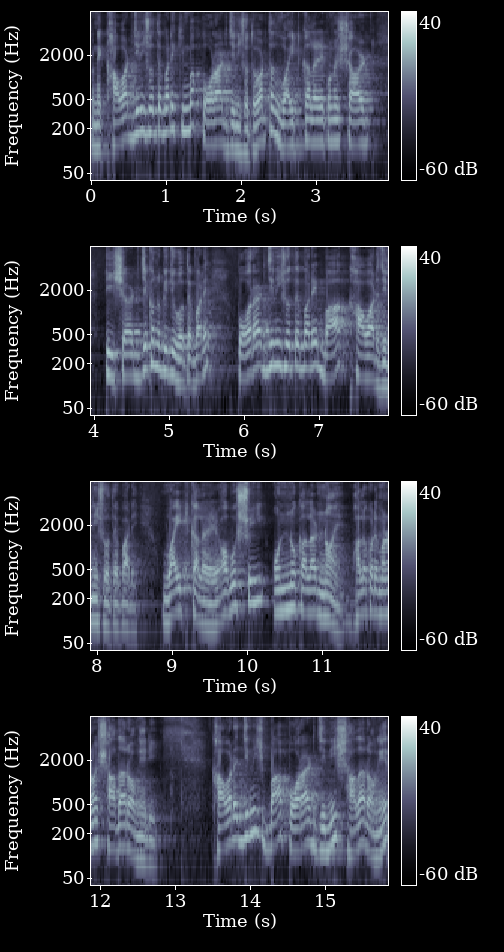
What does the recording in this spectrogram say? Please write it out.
মানে খাওয়ার জিনিস হতে পারে কিংবা পরার জিনিস হতে পারে, অর্থাৎ হোয়াইট কালারের কোনো শার্ট টি শার্ট যে কোনো কিছু হতে পারে, পরার জিনিস হতে পারে বা খাওয়ার জিনিস হতে পারে, হোয়াইট কালারের। অবশ্যই অন্য কালার নয়, ভালো করে মনে হয় সাদা রঙেরই। খাওয়ারের জিনিস বা পরার জিনিস সাদা রঙের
